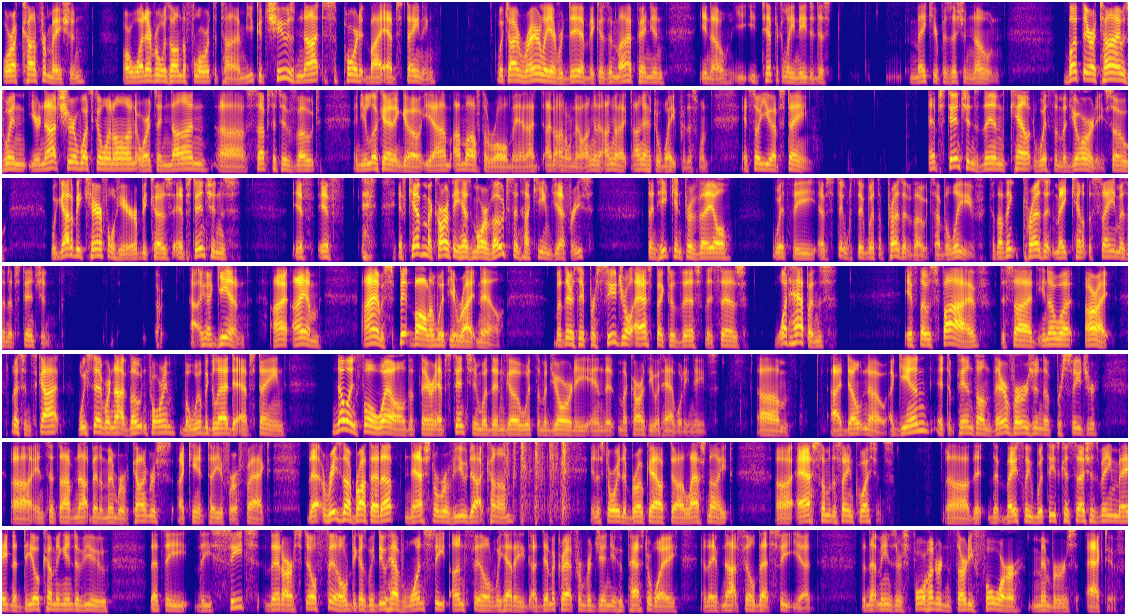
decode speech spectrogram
or a confirmation or whatever was on the floor at the time. You could choose not to support it by abstaining, which I rarely ever did because, in my opinion, you know, you, you typically need to just make your position known. But there are times when you're not sure what's going on or it's a non uh, substantive vote and you look at it and go, yeah, I'm, I'm off the roll, man. I, I, don't know. I'm going to I'm gonna, I'm gonna have to wait for this one. And so you abstain. Abstentions then count with the majority. So we got to be careful here because abstentions, if, if, if Kevin McCarthy has more votes than Hakeem Jeffries, then he can prevail with the, with the, with the present votes, I believe, because I think present may count the same as an abstention. Uh, again, I, I am I am spitballing with you right now. But there's a procedural aspect of this that says what happens if those five decide, you know what? All right, listen, Scott, we said we're not voting for him, but we'll be glad to abstain, knowing full well that their abstention would then go with the majority and that McCarthy would have what he needs. Um, I don't know. Again, it depends on their version of procedure. Uh, and since I've not been a member of Congress, I can't tell you for a fact. The reason I brought that up, nationalreview.com, in a story that broke out uh, last night, uh, asked some of the same questions. Uh, that, that basically, with these concessions being made and a deal coming into view, that the, the seats that are still filled, because we do have one seat unfilled, we had a, a Democrat from Virginia who passed away, and they have not filled that seat yet, then that means there's 434 members active.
